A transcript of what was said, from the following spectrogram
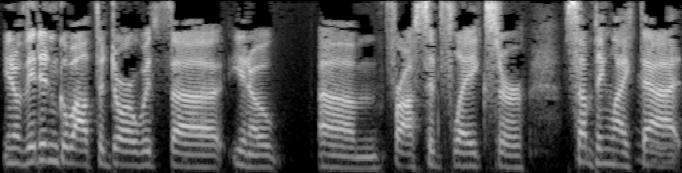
you know, they didn't go out the door with, uh, you know, um, frosted flakes or something like that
